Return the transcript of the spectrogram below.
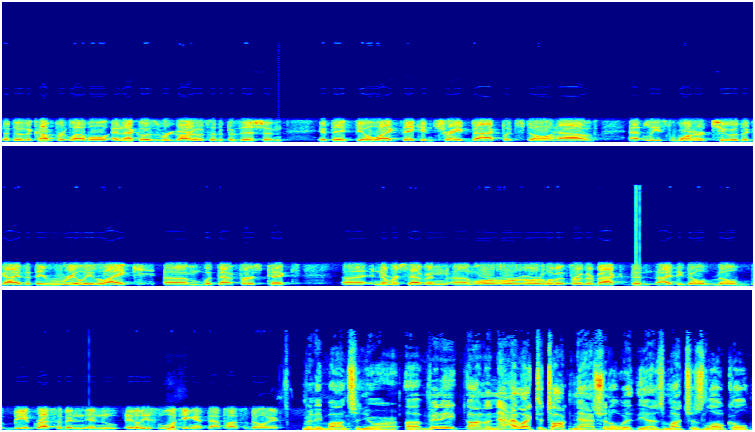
that there's a comfort level, and that goes regardless of the position, if they feel like they can trade back but still have at least one or two of the guys that they really like um, with that first pick, uh, number seven um, or, or, or a little bit further back, then I think they'll they'll be aggressive in, in at least looking at that possibility. Vinny Bonsignore. Uh, Vinny, on I like to talk national with you as much as local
